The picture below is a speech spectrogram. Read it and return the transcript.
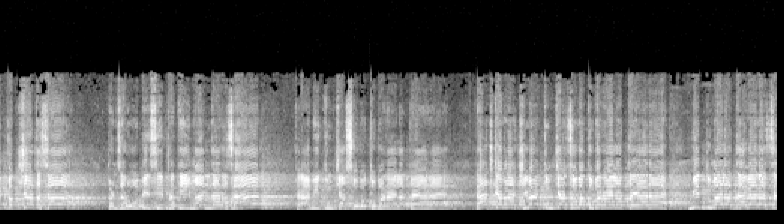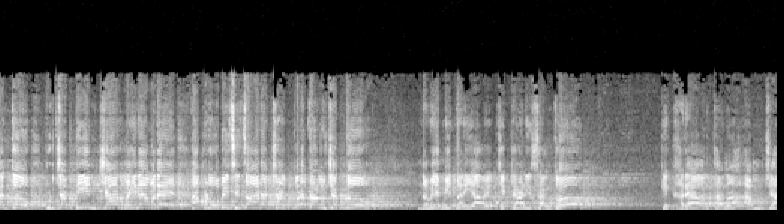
कुठल्याही पक्षात असा पण जर ओबीसी प्रति इमानदार असाल तर आम्ही तुमच्यासोबत उभं राहायला तयार आहे. राजकारणाशिवाय तुमच्यासोबत उभं राहायला तयार आहे. मी तुम्हाला दाव्याला सांगतो पुढच्या तीन चार महिन्यामध्ये आपण ओबीसीचं आरक्षण परत आणू शकतो. नव्हे मी तर या ठिकाणी सांगतो की खऱ्या अर्थानं आमच्या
